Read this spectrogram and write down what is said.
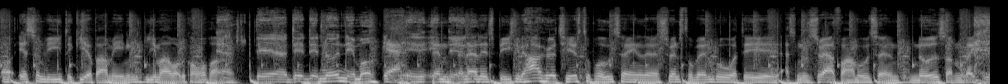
og SNV, det giver bare mening, lige meget hvor det kommer fra. ja, det, er, det, det er noget nemmere. Ja, den, end den er lidt spiselig. Vi har hørt Tiesto på at udtale uh, Svendstrup Vennelbo, og det, altså, nu er det svært for ham at udtale noget sådan rigtig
